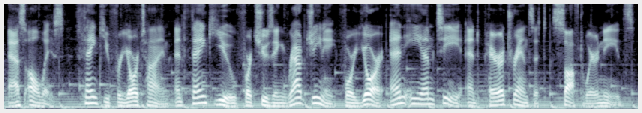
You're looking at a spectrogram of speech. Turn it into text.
As always, thank you for your time and thank you for choosing Route Genie for your NEMT and paratransit software needs.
